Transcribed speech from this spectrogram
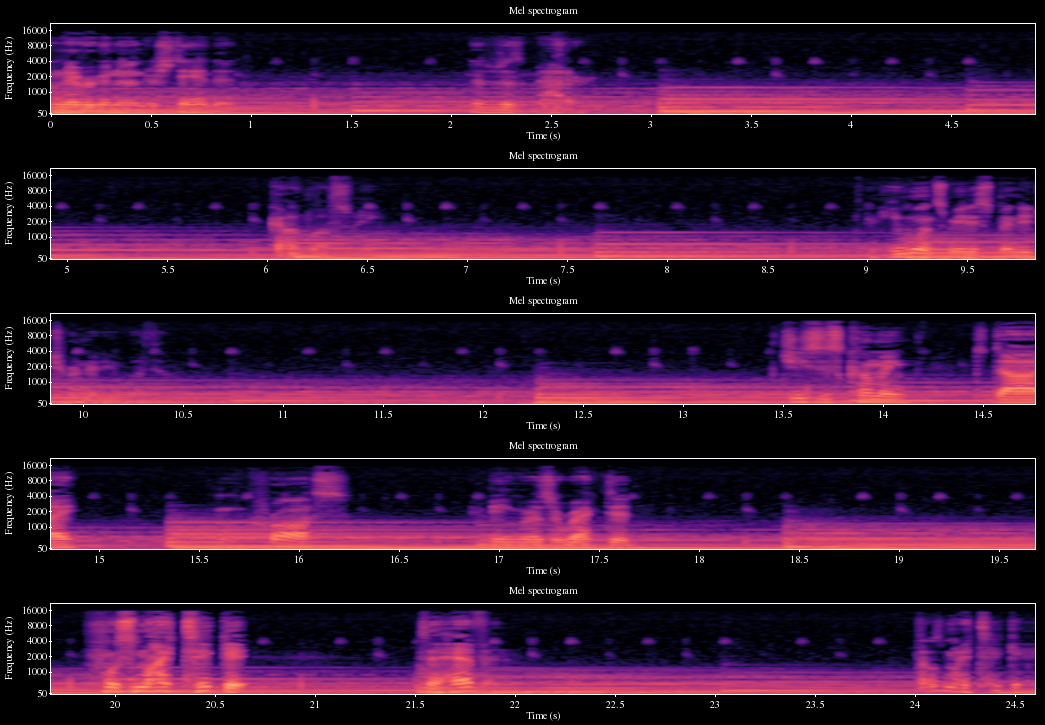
I'm never going to understand it. It doesn't matter. God loves me. And He wants me to spend eternity with Him. Jesus coming to die on the cross and being resurrected was my ticket to heaven. That was my ticket.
